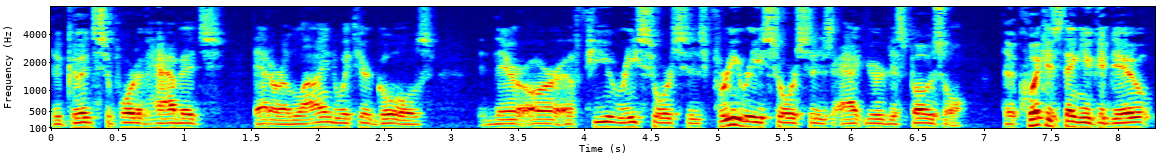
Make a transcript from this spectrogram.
the good supportive habits that are aligned with your goals, there are a few resources, free resources at your disposal. The quickest thing you could do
